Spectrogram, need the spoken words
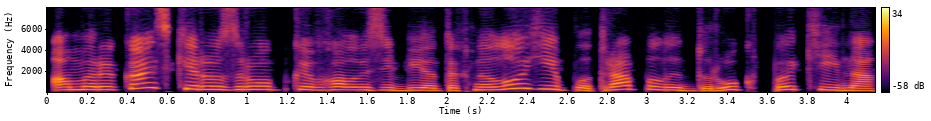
американські розробки в галузі біотехнології потрапили до рук Пекіна.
